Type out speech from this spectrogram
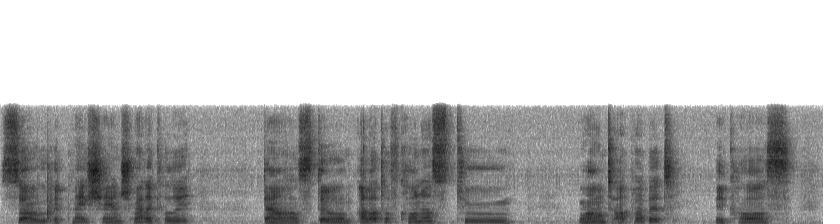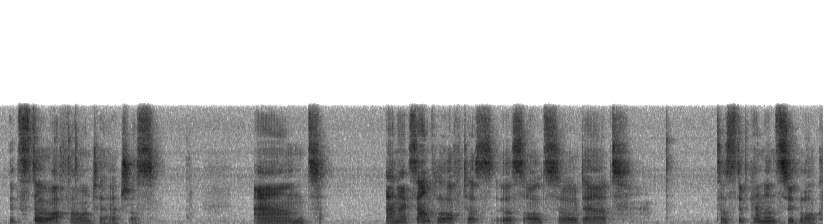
so it may change radically there are still a lot of corners to round up a bit because it's still rough around the edges. And an example of this is also that this dependency block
